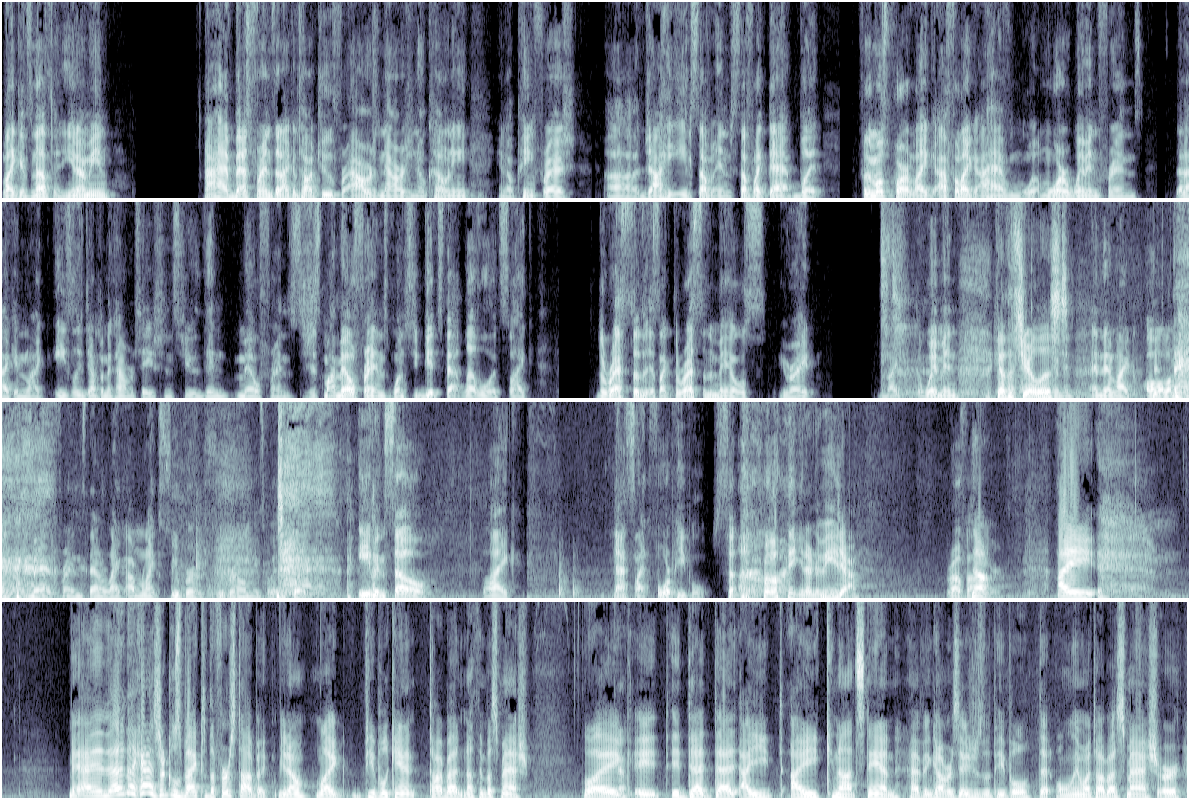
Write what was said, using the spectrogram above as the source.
like it's nothing. You know what I mean? I have best friends that I can talk to for hours and hours. You know, Coney, you know, Pink Fresh, uh, Jahi, and stuff and stuff like that. But for the most part, like I feel like I have w- more women friends that I can like easily jump into conversations to than male friends. It's just my male friends. Once you get to that level, it's like the rest of the, it's like the rest of the males, right? Like the women, Got the like, tier list. women, and then like all of my male friends that are like I'm like super super homies with. But even so, like that's like four people. So you know what I mean? Yeah. rough out No. here. I and that, that kind of circles back to the first topic, you know, like people can't talk about nothing but Smash. Like it, it, that that I I cannot stand having conversations with people that only want to talk about Smash or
